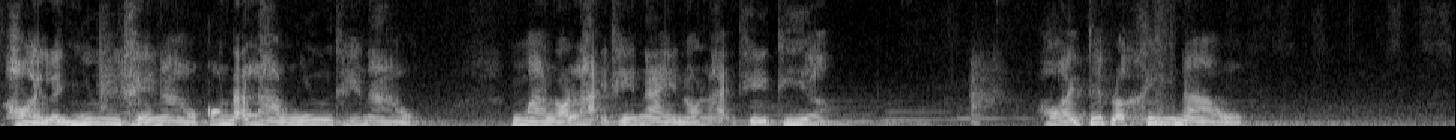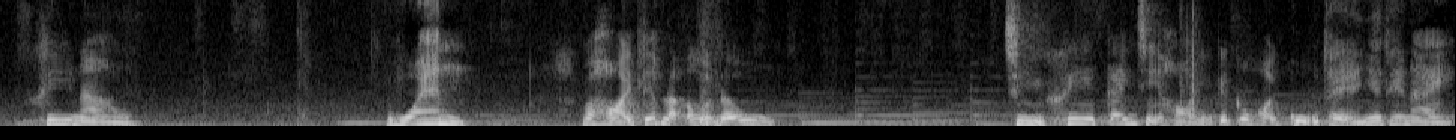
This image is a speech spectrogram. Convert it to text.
Hỏi là như thế nào? Con đã làm như thế nào? Mà nó lại thế này, nó lại thế kia hỏi tiếp là khi nào? Khi nào? When? Và hỏi tiếp là ở đâu? Chỉ khi các anh chị hỏi những cái câu hỏi cụ thể như thế này,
